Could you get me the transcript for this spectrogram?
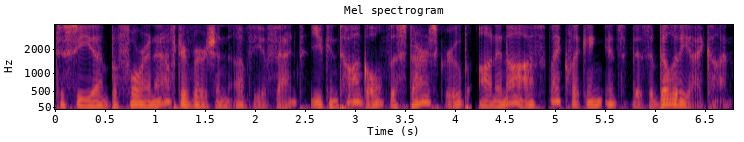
To see a before and after version of the effect, you can toggle the stars group on and off by clicking its visibility icon.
